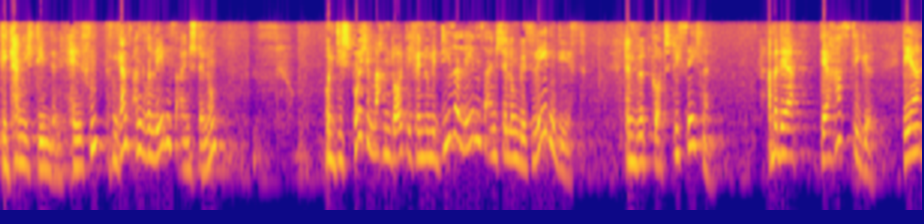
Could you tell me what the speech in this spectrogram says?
wie kann ich dem denn helfen? Das ist eine ganz andere Lebenseinstellung. Und die Sprüche machen deutlich, wenn du mit dieser Lebenseinstellung durchs Leben gehst, dann wird Gott dich segnen. Aber der, der Hastige, der,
